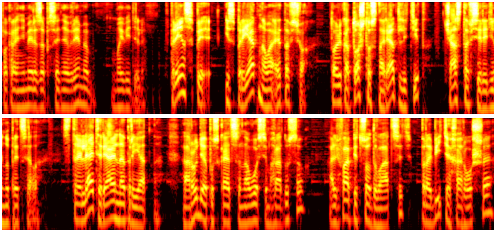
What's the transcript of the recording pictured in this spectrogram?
по крайней мере, за последнее время мы видели. В принципе, из приятного это все. Только то, что снаряд летит часто в середину прицела. Стрелять реально приятно. Орудие опускается на 8 градусов, альфа 520, пробитие хорошее,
